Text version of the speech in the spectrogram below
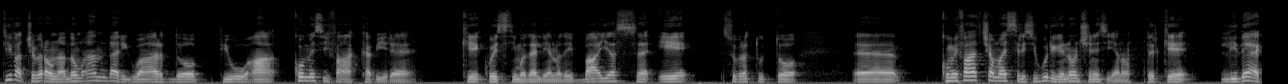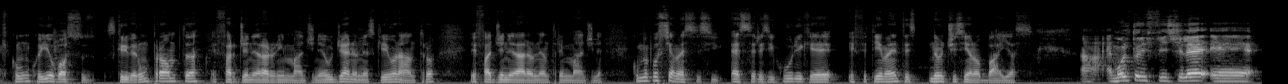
ti faccio però una domanda riguardo più a come si fa a capire che questi modelli hanno dei bias e soprattutto eh, come facciamo a essere sicuri che non ce ne siano? Perché l'idea è che comunque io posso scrivere un prompt e far generare un'immagine, Eugenio ne scrive un altro e fa generare un'altra immagine. Come possiamo essere, sicuri che effettivamente non ci siano bias? Ah, è molto difficile e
